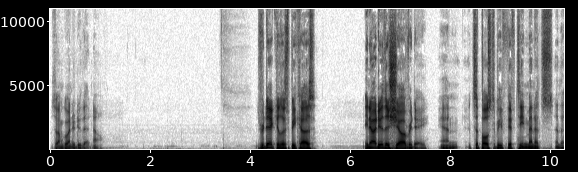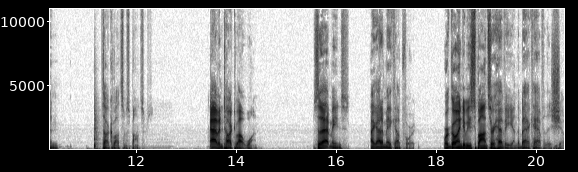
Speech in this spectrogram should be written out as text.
So I'm going to do that now. It's ridiculous because, you know, I do this show every day and it's supposed to be 15 minutes and then talk about some sponsors. I haven't talked about one. So that means I got to make up for it. We're going to be sponsor heavy on the back half of this show.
